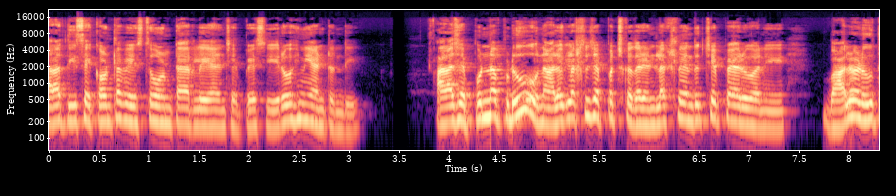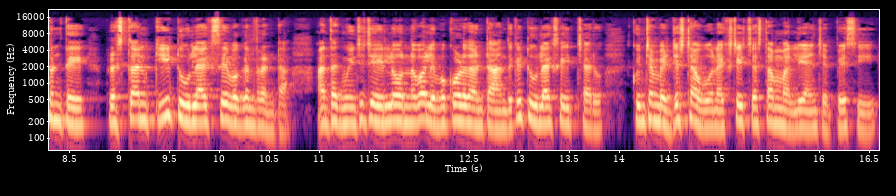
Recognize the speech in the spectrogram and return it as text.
అలా తీసి అకౌంట్లో వేస్తూ ఉంటారులే అని చెప్పేసి రోహిణి అంటుంది. అలా చెప్పున్నప్పుడు నాలుగు లక్షలు చెప్పొచ్చు కదా రెండు లక్షలు ఎందుకు చెప్పారు అని బాలు అడుగుతుంటే ప్రస్తుతానికి టూ ల్యాక్స్ ఇవ్వగలరంట. అంతకు మించి జైల్లో ఉన్న వాళ్ళు ఇవ్వకూడదంట. అందుకే టూ ల్యాక్స్ ఇచ్చారు. కొంచెం అడ్జస్ట్ అవ్వు నెక్స్ట్ ఇచ్చేస్తాం మళ్ళీ అని చెప్పేసి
